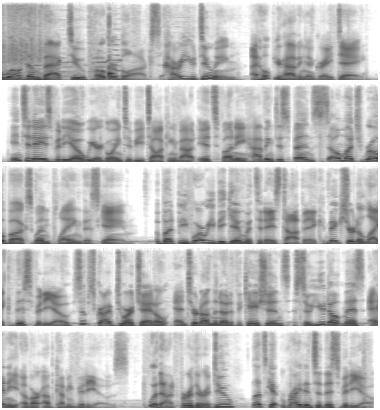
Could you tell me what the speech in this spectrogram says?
Welcome back to Poker Blox. How are you doing? I hope you're having a great day. In today's video, we are going to be talking about ItsFunneh having to spend so much Robux when playing this game. But before we begin with today's topic, make sure to like this video, subscribe to our channel, and turn on the notifications so you don't miss any of our upcoming videos. Without further ado, let's get right into this video.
